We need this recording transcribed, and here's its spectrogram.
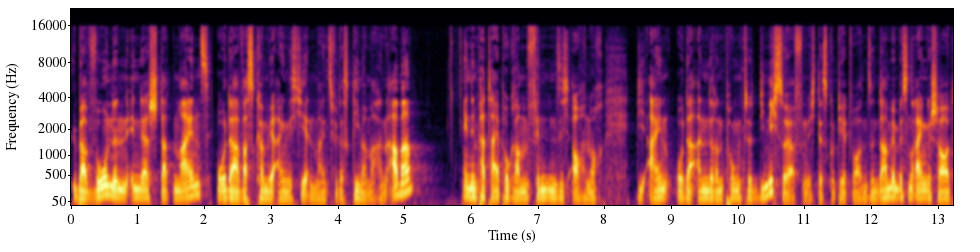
über Wohnen in der Stadt Mainz oder was können wir eigentlich hier in Mainz für das Klima machen? Aber in den Parteiprogrammen finden sich auch noch die ein oder anderen Punkte, die nicht so öffentlich diskutiert worden sind. Da haben wir ein bisschen reingeschaut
